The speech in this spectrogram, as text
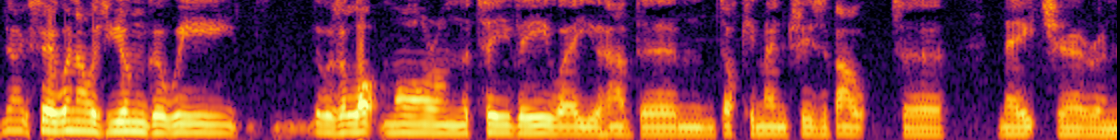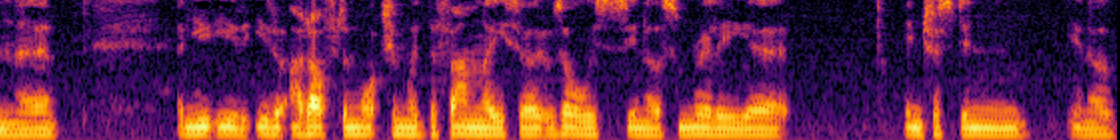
like I say, when I was younger, we there was a lot more on the TV where you had um, documentaries about uh, nature and uh, and you, you you I'd often watch them with the family, so it was always you know some really uh, interesting you know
